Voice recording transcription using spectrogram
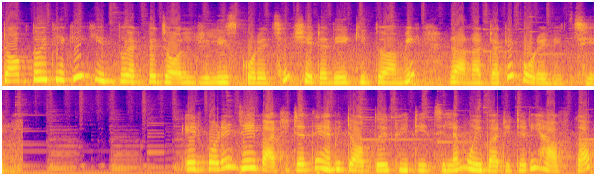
টক দই থেকেই কিন্তু একটা জল রিলিজ করেছে, সেটা দিয়ে কিন্তু আমি রান্নাটাকে করে নিচ্ছি। এরপরে যেই বাটিটাতে আমি টক দই ফেটিয়েছিলাম, ওই বাটিটারই হাফ কাপ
